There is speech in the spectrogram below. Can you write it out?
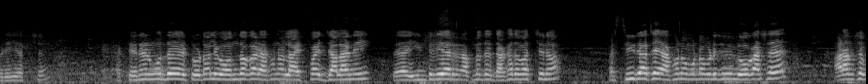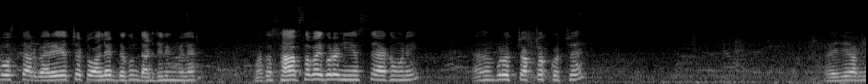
বেরিয়ে যাচ্ছে। আর ট্রেনের মধ্যে টোটালি অন্ধকার এখনও লাইট ফাইট জ্বালা নেই তাই ইন্টেরিয়ার আপনাদের দেখাতে পাচ্ছি না। আর সিট আছে এখনও মোটামুটি যদি লোক আসে, আরামসে বসতে পারবে। আর এই হচ্ছে টয়লেট দেখুন, দার্জিলিং মেলের মাত্র সাফ সাফাই করে নিয়ে এসছে এখনই। একদম পুরো চকচক করছে। এই যে আমি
